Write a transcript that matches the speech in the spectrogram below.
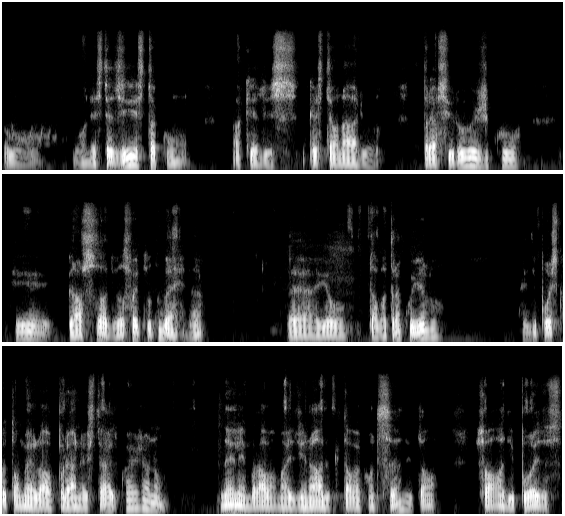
o, o anestesista com aqueles questionário pré-cirúrgico e graças a Deus foi tudo bem, né? É, eu estava tranquilo, e depois que eu tomei lá o pré-anestésico, eu já não nem lembrava mais de nada que estava acontecendo, então só depois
